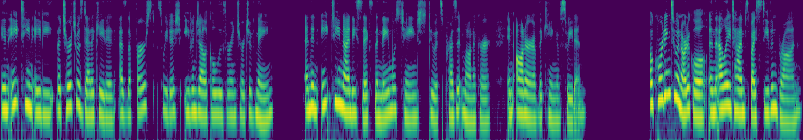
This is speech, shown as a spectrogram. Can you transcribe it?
In 1880, the church was dedicated as the first Swedish Evangelical Lutheran Church of Maine, and in 1896 the name was changed to its present moniker in honor of the King of Sweden. According to an article in the LA Times by Stephen Braun,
